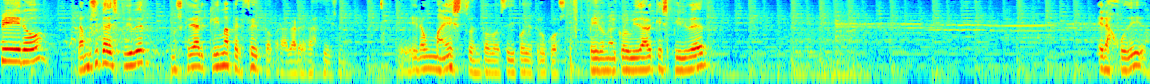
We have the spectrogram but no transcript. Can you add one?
pero la música de Spielberg nos crea el clima perfecto para hablar de racismo. Era un maestro en todo este tipo de trucos, pero no hay que olvidar que Spielberg era judío.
